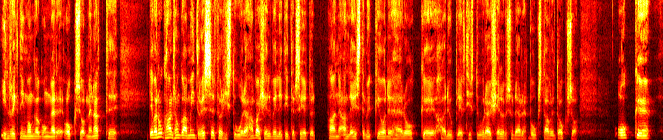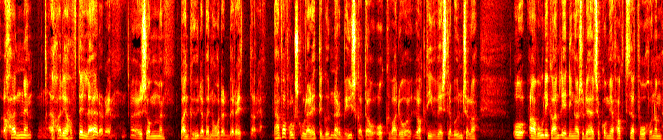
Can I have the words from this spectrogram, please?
inriktning många gånger också, men att eh, det var nog han som gav mig intresse för historia. Han var själv väldigt intresserad. Han, han läste mycket av det här och eh, hade upplevt historia själv så där bokstavligt också. Och eh, han eh, hade haft en lärare eh, som var en gudabenådad berättare. Han var folkskollärare, hette Gunnar Byskata och var då aktiv i Västra Bunsala. Och av olika anledningar så, det här så kom jag faktiskt att få honom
